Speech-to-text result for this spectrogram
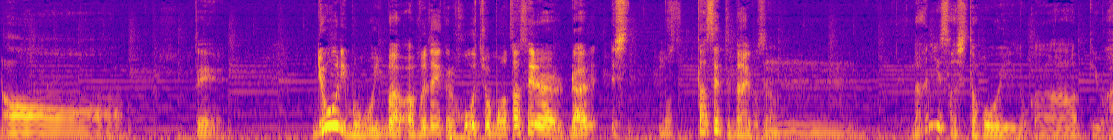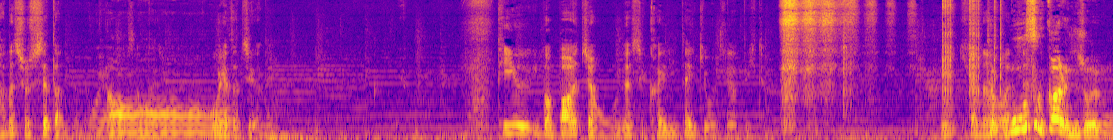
ああで料理ももう今危ないから包丁持たせられし持たせてないのさ、うん何さした方がいいのかなっていう話をしてたんだよね親あ御さんたちー。親たちがね。っていう今ばあちゃんを思い出して帰りたい気持ちになってきた。元気かなでももうすぐ帰るんでしょでも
